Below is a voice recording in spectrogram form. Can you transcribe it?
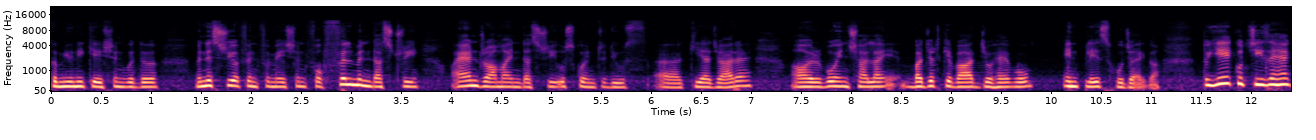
communication with the ministry of information for film industry and drama industry उसको इंट्रोड्यूस किया जा रहा है और वो इंशाल्लाह बजट के बाद जो है वो इन प्लेस हो जाएगा। तो ये कुछ चीज़ें हैं।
